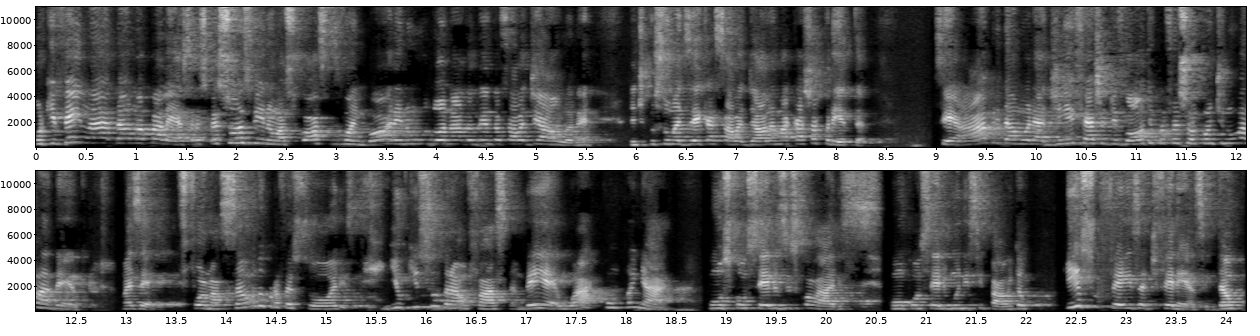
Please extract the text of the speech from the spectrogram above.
Porque vem lá dar uma palestra, as pessoas viram as costas, vão embora e não mudou nada dentro da sala de aula, né? A gente costuma dizer que a sala de aula é uma caixa preta. Você abre, dá uma olhadinha e fecha de volta e o professor continua lá dentro. Mas é formação dos professores e o que Sobral faz também é o acompanhar com os conselhos escolares, com o conselho municipal. Então, isso fez a diferença. Então,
